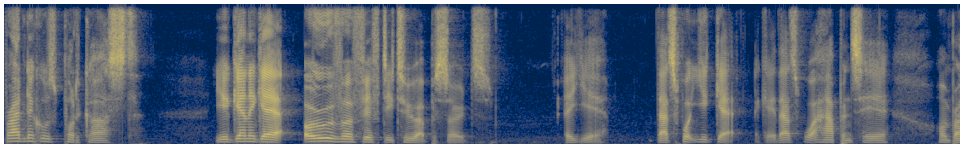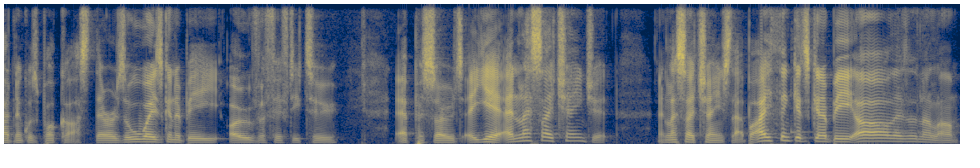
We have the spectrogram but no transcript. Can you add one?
Brad Nichols podcast, you're going to get over 52 episodes a year. That's what you get, okay? That's what happens here on Brad Nichols podcast. There is always going to be over 52 episodes a year unless I change it unless I change that. But I think it's going to be, oh, there's an alarm.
